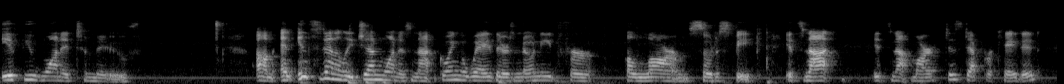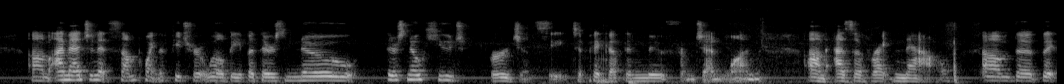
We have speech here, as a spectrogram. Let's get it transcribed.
if you wanted to move, um, and incidentally, Gen One is not going away. There's no need for alarm, so to speak. It's not it's not marked as deprecated. Um, I imagine at some point in the future it will be, but there's no there's no huge urgency to pick up and move from Gen One um, as of right now. Um, the the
